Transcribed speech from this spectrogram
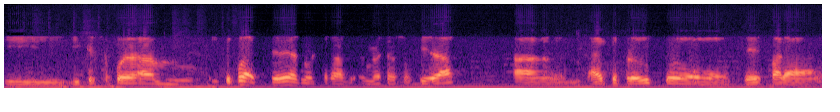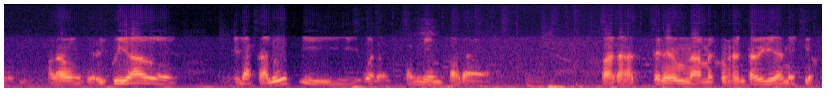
y, que se puedan y que pueda acceder nuestra nuestra sociedad a, a este producto que es para para el cuidado de la salud y bueno también para para tener una mejor rentabilidad en el kiosco.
